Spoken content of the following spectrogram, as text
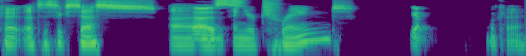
Okay, that's a success. Um, Uh, and you're trained. Yep. Okay.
